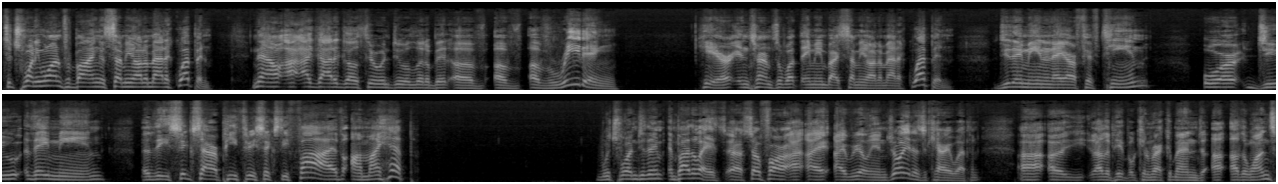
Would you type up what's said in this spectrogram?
to 21 for buying a semi automatic weapon. Now, I, I got to go through and do a little bit of, of, of reading here in terms of what they mean by semi automatic weapon. Do they mean an AR 15 or do they mean the Sig Sauer P365 on my hip? Which one do they? And by the way, uh, so far I, I, I, really enjoy it as a carry weapon. Uh, uh, other people can recommend uh, other ones.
